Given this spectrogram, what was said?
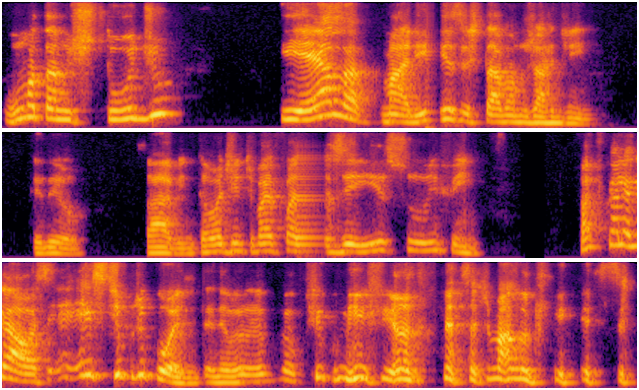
Uma está no estúdio e ela, Marisa, estava no jardim, entendeu? Sabe? Então a gente vai fazer isso, enfim, vai ficar legal. Assim, é esse tipo de coisa, entendeu? Eu, eu, fico me enfiando nessas maluquices.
